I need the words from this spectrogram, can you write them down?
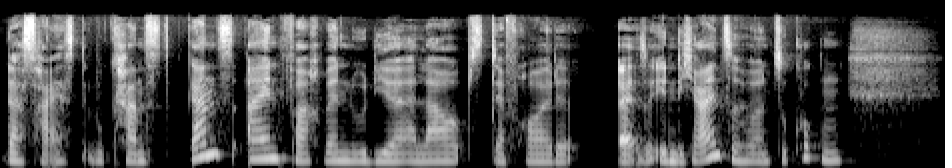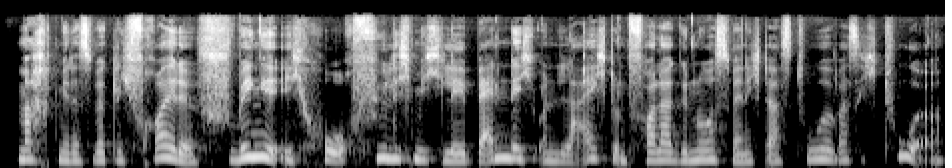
Das heißt, du kannst ganz einfach, wenn du dir erlaubst, der Freude, also in dich reinzuhören, zu gucken, Macht mir das wirklich Freude? Schwinge ich hoch? Fühle ich mich lebendig und leicht und voller Genuss, wenn ich das tue, was ich tue?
